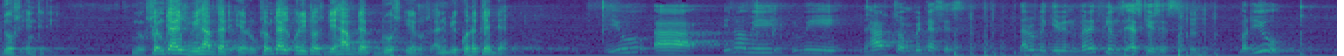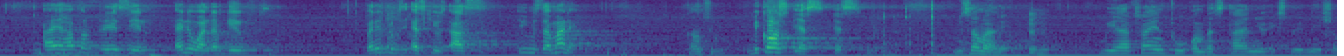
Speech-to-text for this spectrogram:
those entries. You know, sometimes we have that error. Sometimes auditors they have that those errors and we corrected them. You, uh, you know, we, we had some witnesses that will be giving very flimsy excuses. But you, I have not really seen anyone that gives very flimsy excuse as you, Mr. Manneh. Council, Because, yes, yes. Mr. Manneh, mm-hmm. we are trying to understand your explanation,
